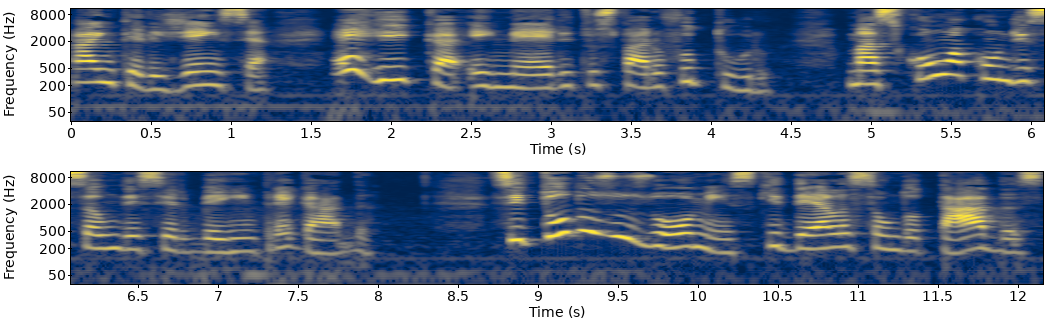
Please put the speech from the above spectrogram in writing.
A inteligência é rica em méritos para o futuro, mas com a condição de ser bem empregada. Se todos os homens que delas são dotadas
